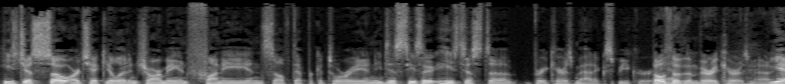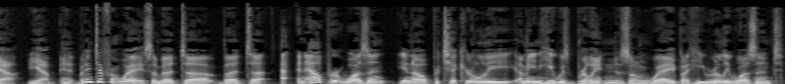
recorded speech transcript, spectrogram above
He's just so articulate and charming and funny and self-deprecatory, and he just he's a he's just a very charismatic speaker. Both And- of them very charismatic. yeah, yeah, and- but in different ways. And But uh, but uh, and Alpert wasn't, you know, particularly. I mean, he was brilliant in his own way, but he really wasn't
